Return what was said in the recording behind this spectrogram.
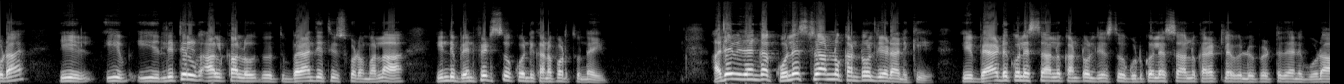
కూడా ఈ ఈ ఈ లిటిల్ ఆల్కహాల్ బ్రాందీ తీసుకోవడం వల్ల ఇన్ని బెనిఫిట్స్ కొన్ని కనపడుతున్నాయి. అదేవిధంగా కొలెస్ట్రాల్ను కంట్రోల్ చేయడానికి ఈ బ్యాడ్ కొలెస్ట్రాల్ను కంట్రోల్ చేస్తూ గుడ్ కొలెస్ట్రాల్ను కరెక్ట్ లెవెల్లో పెట్టడానికి కూడా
